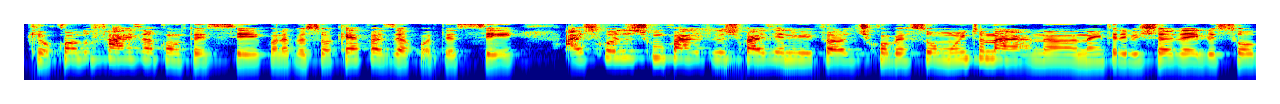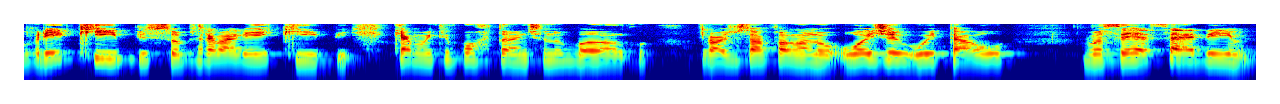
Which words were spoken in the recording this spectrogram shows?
que- Quando faz acontecer, quando a pessoa quer fazer acontecer. As coisas com quais, dos quais ele me fala, a gente conversou muito na, na, na entrevista dele sobre equipe, sobre trabalhar em equipe, que é muito importante no banco. Igual a gente tá falando, hoje o Itaú, você recebe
